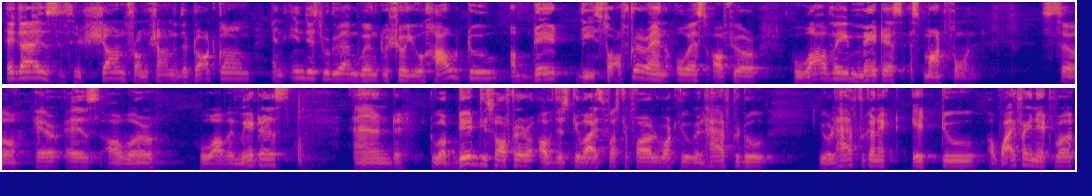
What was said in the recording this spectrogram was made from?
Hey guys, this is Shaan from SeanWithThe.com and in this video I'm going to show you how to update the software and OS of your Huawei Mate S smartphone. So here is our Huawei Mate S and to update the software of this device first of all what you will have to do you will have to connect it to a Wi-Fi network.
